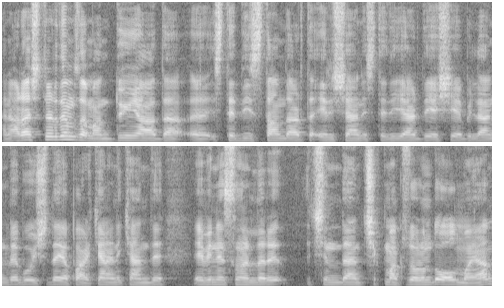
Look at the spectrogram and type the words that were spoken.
Hani araştırdığım zaman dünyada e, istediği standarta erişen, istediği yerde yaşayabilen ve bu işi de yaparken hani kendi evinin sınırları içinden çıkmak zorunda olmayan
